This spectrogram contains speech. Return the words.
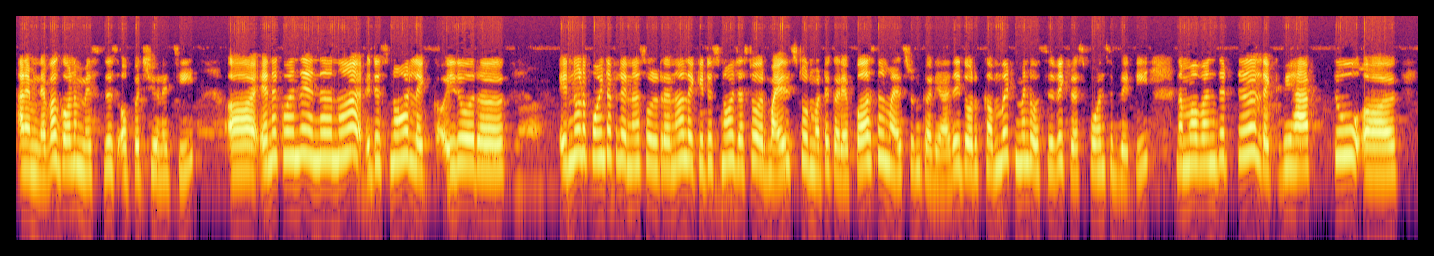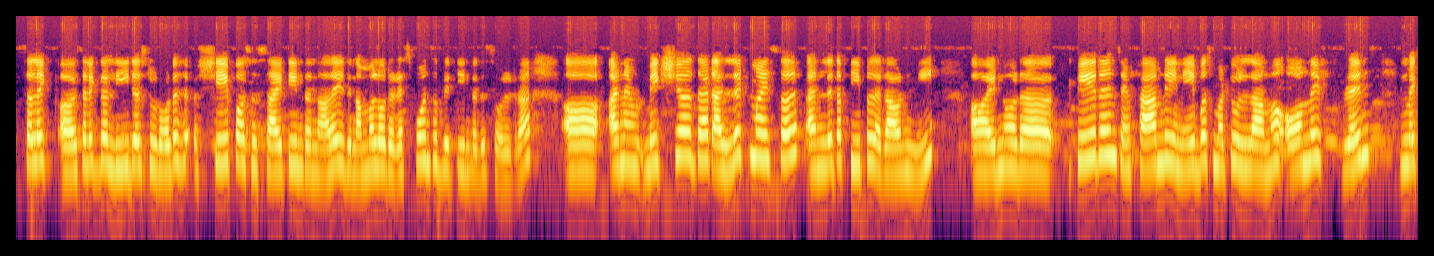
and I'm never gonna miss this opportunity எனக்கு வந்து என்னன்னா இட் இஸ் நாட் லைக் இது ஒரு என்னோட பாயிண்ட் ஆஃப் என்ன சொல்கிறேன்னா like it is not just ஒரு மைல் ஸ்டோன் மட்டும் கிடையாது. பர்சனல் மைல் ஸ்டோன் கிடையாது. இது ஒரு கமிட்மெண்ட் ஒரு சிவிக் ரெஸ்பான்சிபிலிட்டி நம்ம வந்துட்டு like we have to select select the leaders to note shape of சொசைட்டின்றனால இது நம்மளோட ரெஸ்பான்சிபிலிட்டின்றது சொல்கிறேன் and I make sure that I let myself and let the people around me என்னோட பேரண்ட்ஸ் என் ஃபேமிலி என் நேபர்ஸ் மட்டும் இல்லாமல் all my friends in my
